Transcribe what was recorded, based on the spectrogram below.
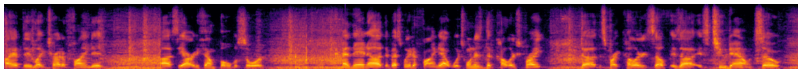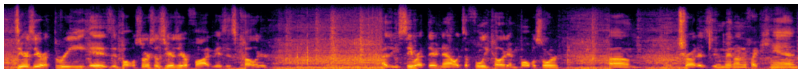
I have to like try to find it. Uh, see, I already found Bulbasaur. And then uh, the best way to find out which one is the color sprite, the the sprite color itself is uh is two down. So 003 is Bulbasaur, so 005 is its color. As you can see right there now, it's a fully colored in Bulbasaur. Um, try to zoom in on if I can.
